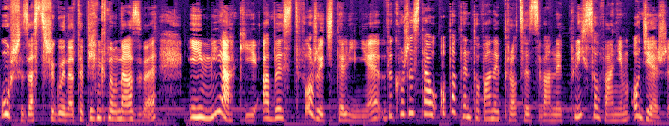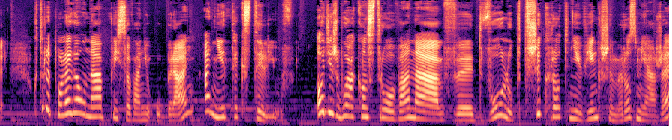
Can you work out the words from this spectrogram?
uszy zastrzygły na tę piękną nazwę i Miyaki, aby stworzyć tę linię, wykorzystał opatentowany proces zwany plisowaniem odzieży, który polegał na plisowaniu ubrań, a nie tekstyliów. Odzież była konstruowana w dwu lub trzykrotnie większym rozmiarze,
